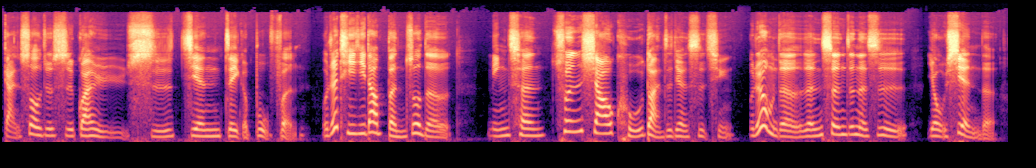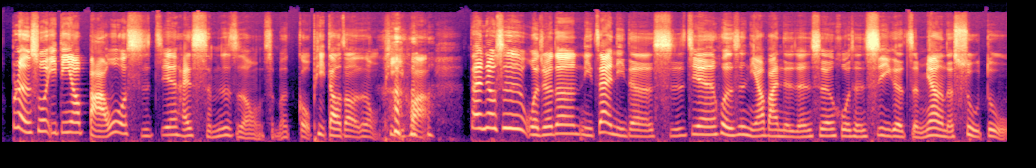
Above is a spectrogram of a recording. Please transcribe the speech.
感受，就是关于时间这个部分。我觉得提及到本作的名称“春宵苦短”这件事情，我觉得我们的人生真的是有限的，不能说一定要把握时间，还是什么这种什么狗屁道道的那种屁话。但就是我觉得你在你的时间，或者是你要把你的人生活成是一个怎么样的速度。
